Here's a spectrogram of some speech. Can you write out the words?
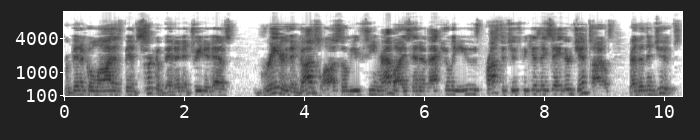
Rabbinical law has been circumvented and treated as greater than God's law. So you've seen rabbis that have actually used prostitutes because they say they're Gentiles rather than Jews.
